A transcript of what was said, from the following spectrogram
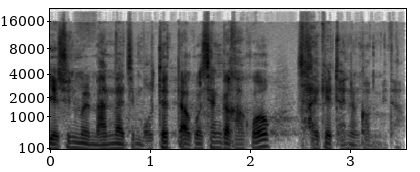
예수님을 만나지 못했다고 생각하고 살게 되는 겁니다.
